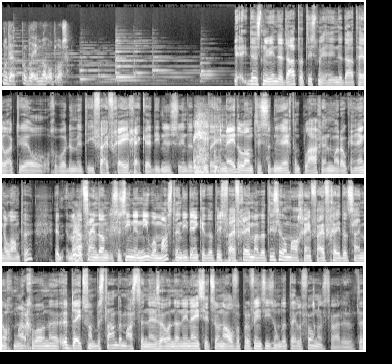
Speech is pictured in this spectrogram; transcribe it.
moet dat probleem wel oplossen. Dat is nu inderdaad, dat is inderdaad heel actueel geworden met die 5G-gekken. Die dus inderdaad, in Nederland is het nu echt een plaag, en maar ook in Engeland. Hè? Maar dat zijn dan, ze zien een nieuwe mast en die denken dat is 5G, maar dat is helemaal geen 5G. Dat zijn nog maar gewoon uh, updates van bestaande masten en zo. En dan ineens zit zo'n halve provincie zonder telefoon als het ware. Dat, uh,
